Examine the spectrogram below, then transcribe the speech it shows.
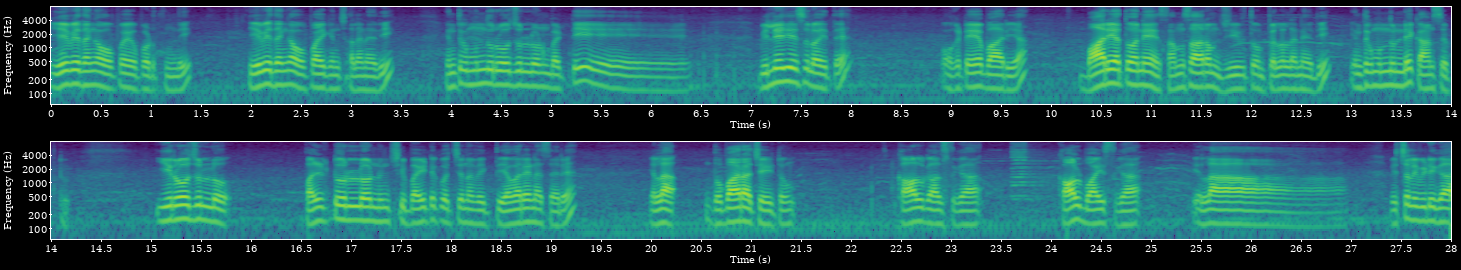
ఏ విధంగా ఉపయోగపడుతుంది ఏ విధంగా ఉపయోగించాలనేది ఇంతకు ముందు రోజుల్లోని బట్టి విలేజెస్లో అయితే ఒకటే భార్య. భార్యతోనే సంసారం జీవితం పిల్లలనేది ఇంతకు కాన్సెప్ట్. ఈ రోజుల్లో పల్లెటూరులో నుంచి బయటకు వచ్చిన వ్యక్తి ఎవరైనా సరే ఇలా దుబారా చేయటం కాల్ గర్ల్స్గా కాల్ బాయ్స్గా ఇలా విచ్చలవిడిగా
